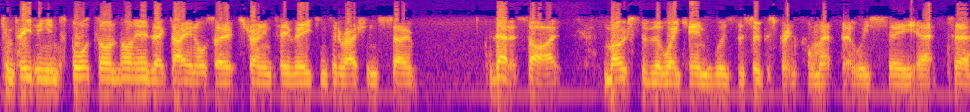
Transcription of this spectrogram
competing in sports on, on Anzac Day and also Australian TV considerations. So that aside, most of the weekend was the super sprint format that we see at uh,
